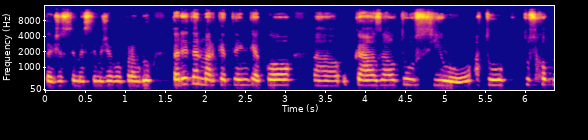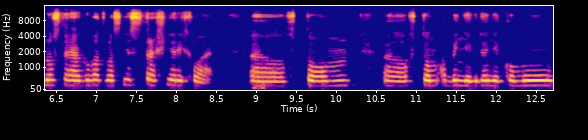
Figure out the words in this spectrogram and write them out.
takže si myslím, že opravdu tady ten marketing jako uh, ukázal tu sílu a tu, tu schopnost reagovat vlastně strašně rychle uh, v tom, uh, v tom, aby někde někomu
